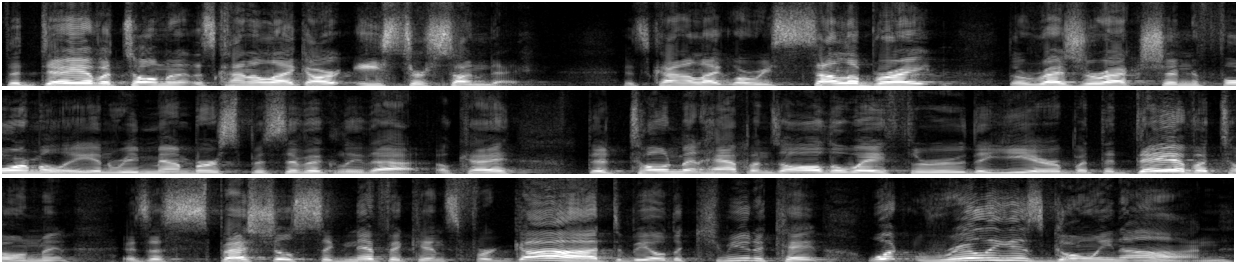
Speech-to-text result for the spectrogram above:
the Day of Atonement is kind of like our Easter Sunday. It's kind of like where we celebrate the resurrection formally and remember specifically that, okay? The atonement happens all the way through the year, but the Day of Atonement is a special significance for God to be able to communicate what really is going on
